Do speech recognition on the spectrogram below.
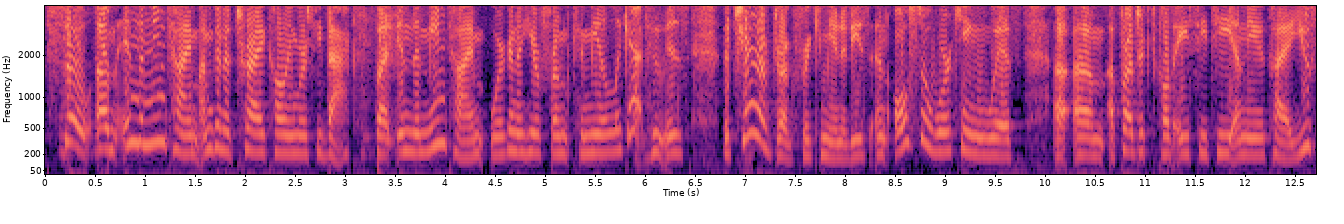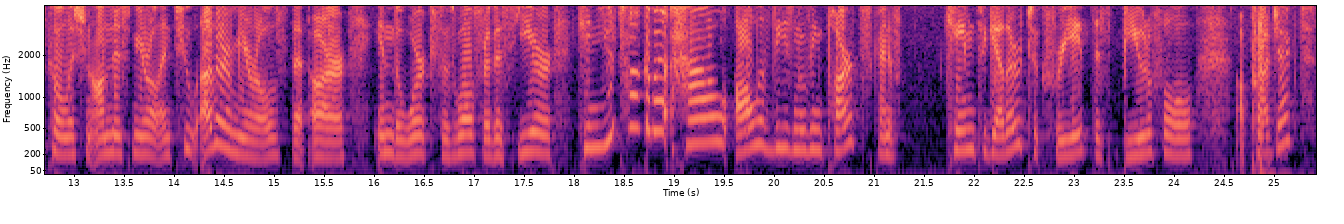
So, um, in the meantime, I'm going to try calling Mercy back. But in the meantime, we're going to hear from Camille Leggett, who is the chair of Drug Free Communities and also working with uh, um, a project called ACT and the Ukiah Youth Coalition on this mural and two other murals that are in the works as well for this year. Can you talk about how all of these moving parts kind of came together to create this beautiful uh, project?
